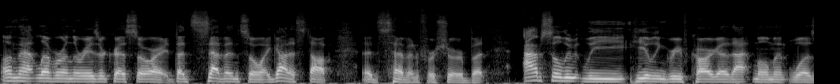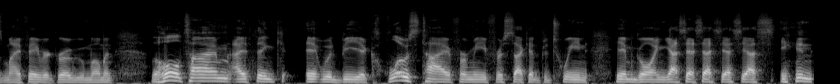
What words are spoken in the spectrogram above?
on that lever on the Razor Crest. So, all right, that's seven. So I got to stop at seven for sure. But absolutely healing Greef Karga. That moment was my favorite Grogu moment. The whole time, I think it would be a close tie for me for second between him going yes, yes, yes, yes, yes in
